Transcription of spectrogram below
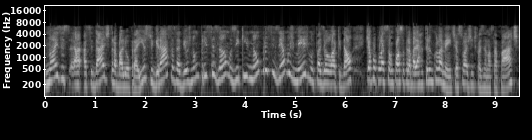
Nós, a, a cidade trabalhou para isso e graças a Deus não precisamos e que não precisemos mesmo fazer o lockdown, que a população possa trabalhar tranquilamente. É só a gente fazer a nossa parte,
